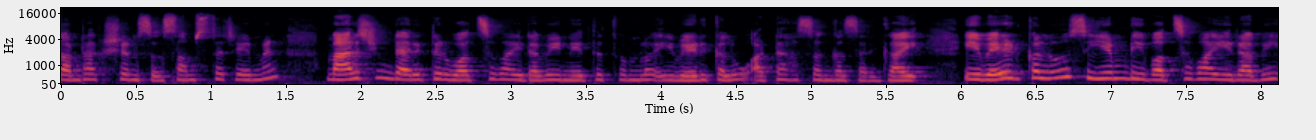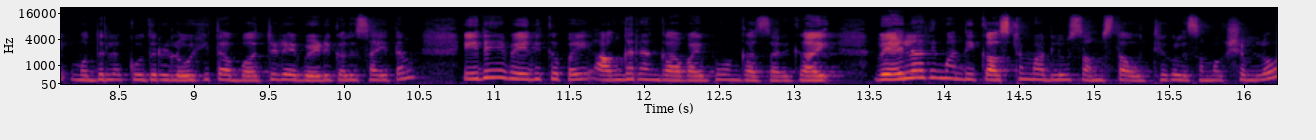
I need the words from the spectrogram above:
constructions సంస్థ chairman managing director Vatsavayi Ravi నేతృత్వంలో ఈ వేడుకలు అట్టహాసంగా జరిగాయి. ఈ వేడుకలు సీఎండి వత్సవాయి రవి ముద్దుల కూతురు లోహిత బర్త్డే వేడుకలు సైతం ఇదే వేదికపై అంగరంగ వైభవంగా జరిగాయి. వేలాది మంది కస్టమర్లు సంస్థ ఉద్యోగుల సమక్షంలో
